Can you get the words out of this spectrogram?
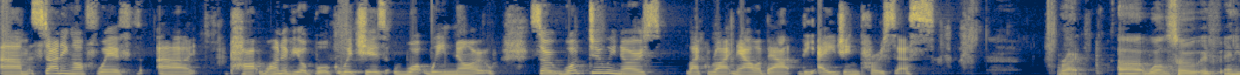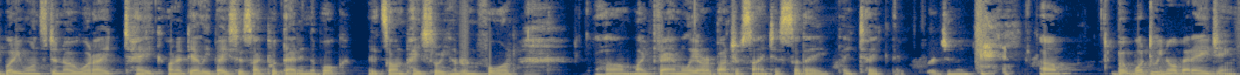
um, starting off with uh, part one of your book which is what we know so what do we know like right now about the aging process? Right. Uh, well, so if anybody wants to know what I take on a daily basis, I put that in the book. It's on page 304. Um, my family are a bunch of scientists, so they, they take the regimen. um, but what do we know about aging?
